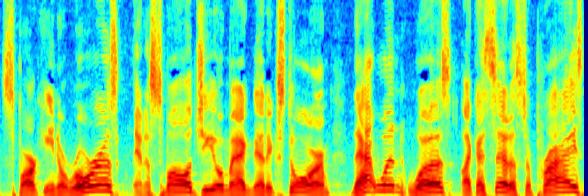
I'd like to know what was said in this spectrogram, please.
sparking auroras and a small geomagnetic storm. That one was, like I said, a surprise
